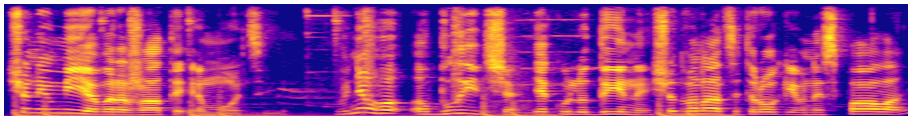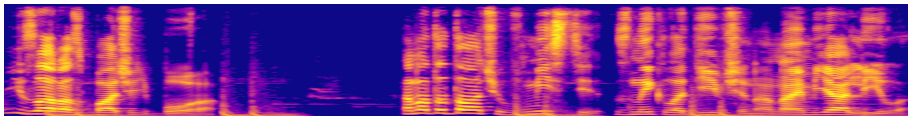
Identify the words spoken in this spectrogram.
що не вміє виражати емоції. В нього обличчя, як у людини, що 12 років не спала і зараз бачить Бога. А на додачу в місті зникла дівчина на ім'я Ліла,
